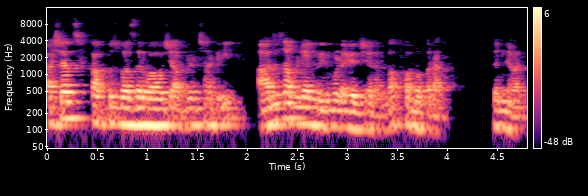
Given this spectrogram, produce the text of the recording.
अशाच कापूस बाजारभावाच्या अपडेटसाठी आजच आपल्या ग्रीनवड चॅनलला फॉलो करा. धन्यवाद.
